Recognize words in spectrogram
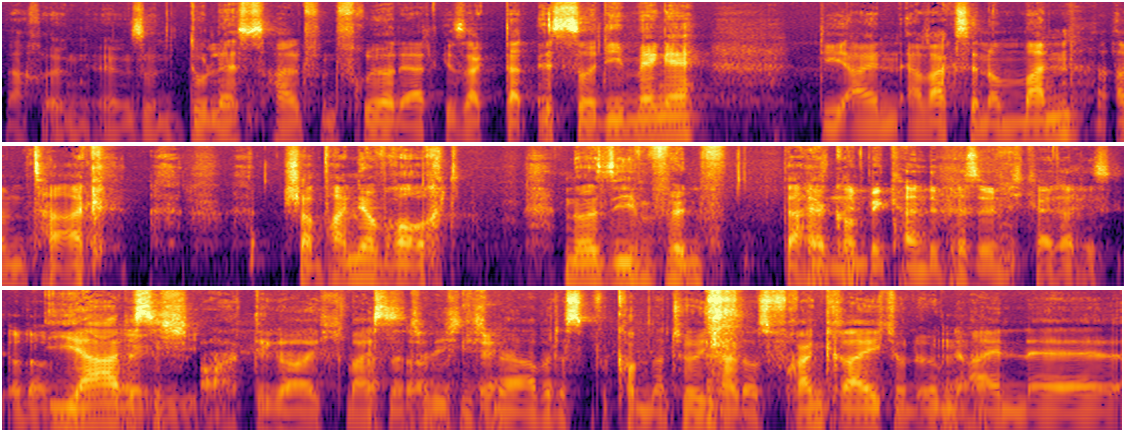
Nach irgend, irgend so ein Dulles halt von früher, der hat gesagt, das ist so die Menge, die ein erwachsener Mann am Tag Champagner braucht. 075. Daher Also eine kommt bekannte Persönlichkeit hat es. Oder Ja, das ist, oh Digga, ich weiß so, natürlich nicht okay. mehr, aber das kommt natürlich halt aus Frankreich und irgendein äh,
